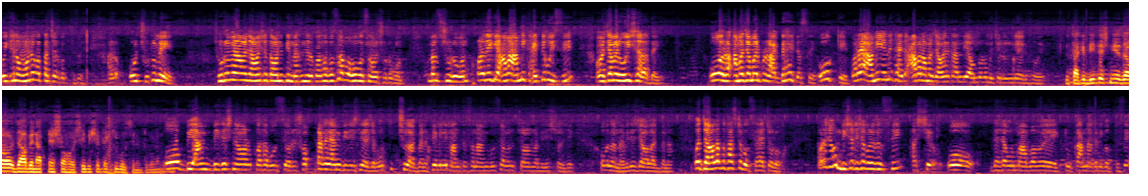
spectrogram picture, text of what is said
ওইখানে অনেক অত্যাচার করতেছে। আর ওর ছোট মেয়ে ছোট মেয়ে আমার জামাইয়ের সাথে অনেকদিন মেসেঞ্জার কথা বলছে ও বলছে আমার ছোট বোন। বলছি, ছোট বোন পরে দেখি আমার আমি খাইতে বইছি আমার জামাইয়ের ওই সারা দেয়। ও আমার জামাইয়ের উপর রাগ দেখাইতেছে। ওকে পরে আমি এনে খাইতে আবার আমার জামাইয়ের কান দিয়ে অন্য রুমে চলে নিয়ে গেছে। তাকে বিদেশ নিয়ে যাওয়া যাবেন আপনার সহ সেই বিষয়টা কি বলছেন একটু বলেন। ও আমি বিদেশ নেওয়ার কথা বলছি ওর সব টাকা আমি বিদেশ নিয়ে যাব ওর কিচ্ছু লাগবে না ফ্যামিলি মানতেছে না। আমি বলছি আমার চলো আমরা বিদেশ চলে যাই। ও বললাম না বিদেশ যাওয়া লাগবে না। ও যাওয়া লাগবে ফার্স্টে বলছে হ্যাঁ চলো। পরে যখন দিশা দিশা করে ফেলছি আসছে ও দেখা ওর মা বাবা একটু কান্নাকাটি করতেছে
